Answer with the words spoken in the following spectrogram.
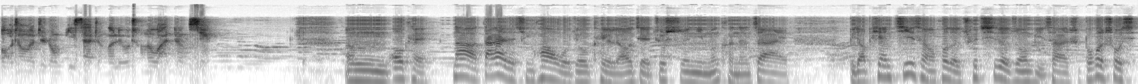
保证了这种比赛整个流程的完整性。嗯，OK。那大概的情况我就可以了解，就是你们可能在比较偏基层或者初期的这种比赛是不会受限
